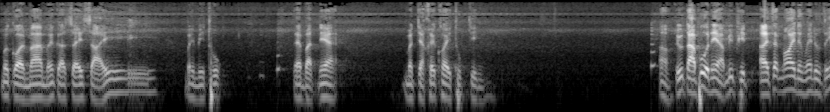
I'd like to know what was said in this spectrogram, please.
เมื่อก่อนมาเหมือนกับใสๆไม่มีทุกข์แต่บัดเนี้ยมันจะค่อยๆทุกจริงอ้าวดิวตาพูดเนี่ยมีผิดอะไรสักน้อยหนึ่งไหมดูสิ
